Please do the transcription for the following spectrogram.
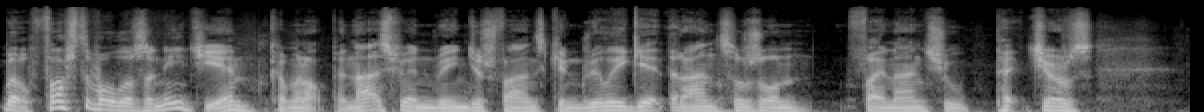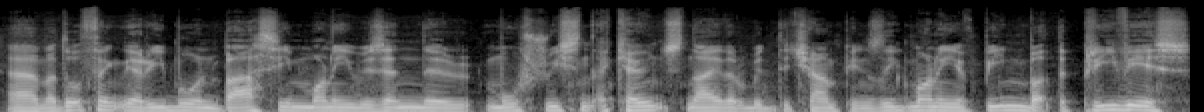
Well, first of all, there's an AGM coming up, and that's when Rangers fans can really get their answers on financial pictures. Um, I don't think the Aribo and Bassey money was in the most recent accounts, neither would the Champions League money have been, but the previous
